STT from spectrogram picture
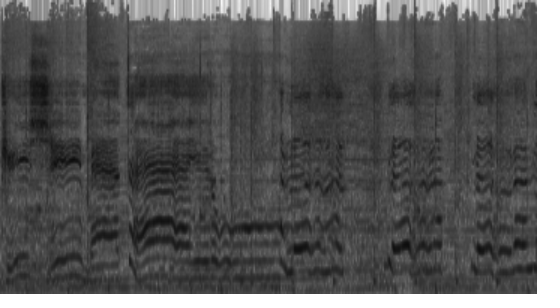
きしめているラララララララ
